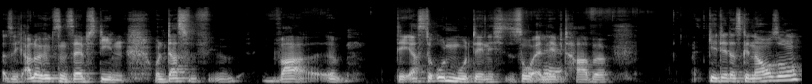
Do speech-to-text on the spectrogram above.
also sich allerhöchstens selbst dienen. Und das war äh, der erste Unmut, den ich so okay. erlebt habe. Geht dir das genauso?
